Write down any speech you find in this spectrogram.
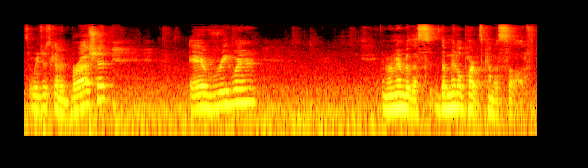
So we're just gonna brush it everywhere. And remember, the, the middle part's kind of soft.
